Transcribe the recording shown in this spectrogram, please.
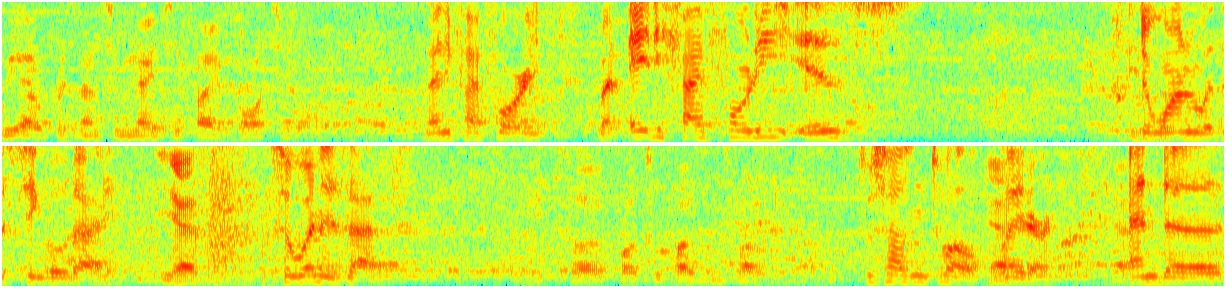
We are presenting 9540. 9540, but 8540 is the one with the single die. Yes, So when is that? it's uh, for 2012. 2012, Yes. later. Yeah. And uh,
